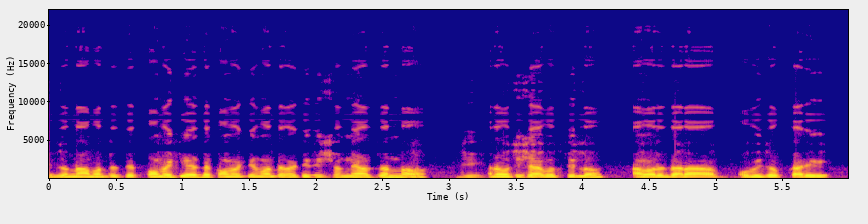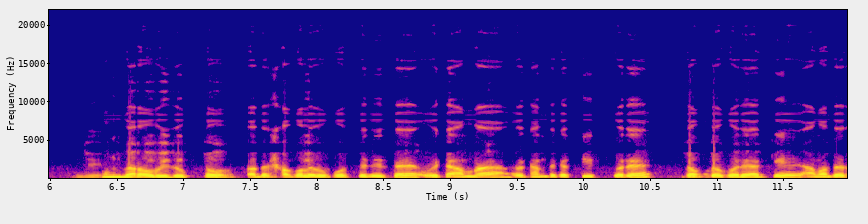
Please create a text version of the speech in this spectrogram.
এই জন্য আমাদের যে কমিটি আছে কমিটির মাধ্যমে ডিসিশন নেওয়ার জন্য মানে অতি সাহেব ছিল। আবার যারা অভিযোগকারী যারা অভিযুক্ত তাদের সকলের উপস্থিতিতে ওইটা আমরা ওইখান থেকে সিজ করে জব্দ করে আর কি আমাদের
